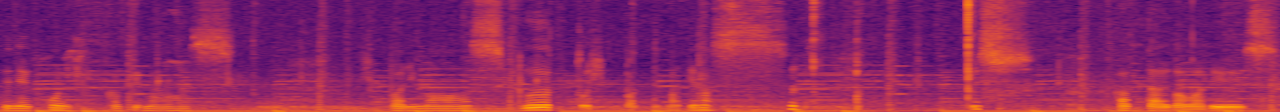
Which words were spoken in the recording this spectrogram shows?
で根っこに引っ掛けます。引っ張ります。ぐーっと引っ張って曲げます。よし。反対側です。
